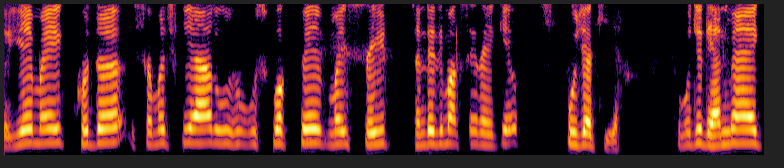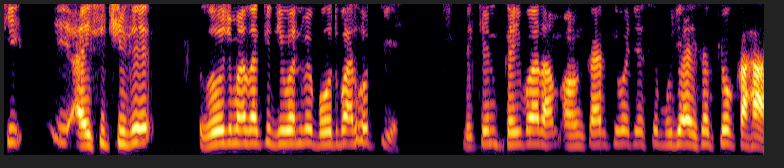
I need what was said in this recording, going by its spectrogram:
तो ये मैं खुद समझ किया और उस वक्त पे मैं सही ठंडे दिमाग से रह के पूजा किया। तो मुझे ध्यान में आया कि ऐसी चीज़ें रोज़मर्रा के जीवन में बहुत बार होती है, लेकिन कई बार हम अहंकार की वजह से मुझे ऐसा क्यों कहा?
